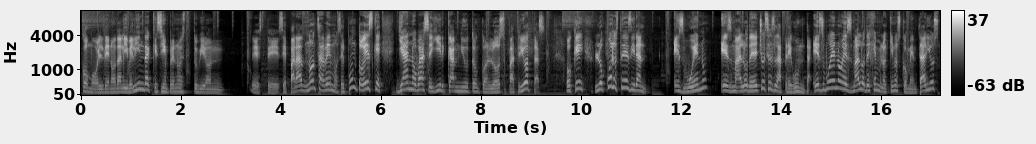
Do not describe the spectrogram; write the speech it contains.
como el de Nodal y Belinda, que siempre no estuvieron este, separados. No sabemos. El punto es que ya no va a seguir Cam Newton con los Patriotas. ¿Ok? Lo cual ustedes dirán, ¿es bueno? ¿Es malo? De hecho, esa es la pregunta. ¿Es bueno? ¿Es malo? Déjenmelo aquí en los comentarios.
